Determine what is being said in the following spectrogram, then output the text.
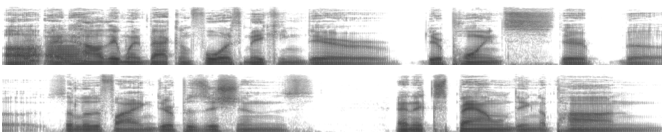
uh, and Mhm. how they went back and forth making their their points, their uh, solidifying their positions, and expounding upon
